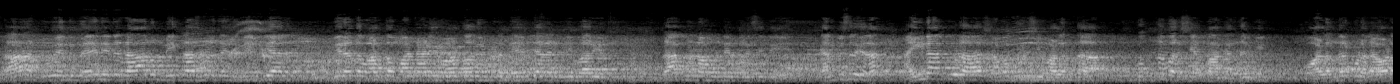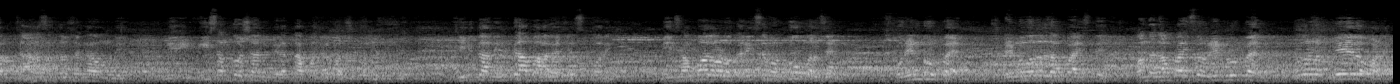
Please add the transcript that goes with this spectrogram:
ఆ, నువ్వు ఎందుకు నేను రాను మీ క్లాస్మేట్స్ అయితే ఏం చేయాలి? మీరంతా వాళ్ళతో మాట్లాడి వాళ్ళతో తింటే మేము చేయాలని మీ భార్య రాకుండా ఉండే పరిస్థితి కనిపిస్తుంది కదా? అయినా కూడా శ్రమ కూర్చి వాళ్ళంతా కొత్త పరిచయం మాకందరికీ వాళ్ళందరూ కూడా రావడం చాలా సంతోషంగా ఉంది. మీరు ఈ సంతోషాన్ని మీరంతా భద్రపరచుకొని జీవితాన్ని ఇంకా బాగా చేసుకొని మీ సంపాదనలో కనీసం టూ పర్సెంట్ రెండు రూపాయలు రెండు వందలు సంపాదిస్తే వంద సంపాదిస్తే రెండు రూపాయలు. ఎవరైనా పేదవాడు.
